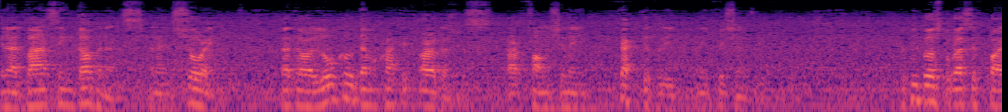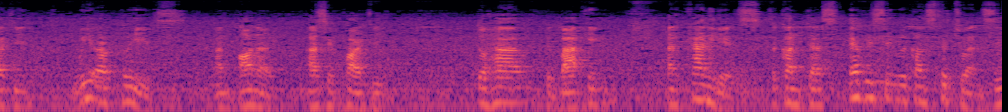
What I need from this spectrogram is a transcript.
in advancing governance, and ensuring that our local democratic organs are functioning effectively and efficiently. The People's Progressive Party, we are pleased and honored as a party to have the backing and candidates to contest every single constituency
